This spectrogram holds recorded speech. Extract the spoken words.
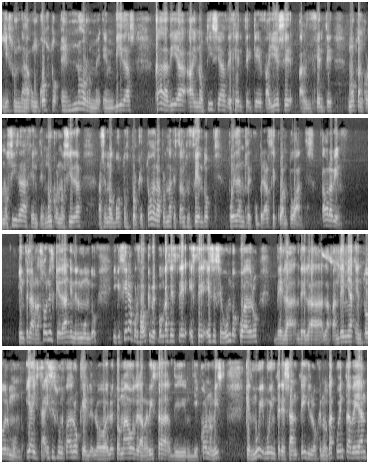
y es un costo enorme en vidas. Cada día hay noticias de gente que fallece, gente no tan conocida, gente muy conocida. Hacemos votos porque todas las personas que están sufriendo puedan recuperarse cuanto antes. Ahora bien, entre las razones que dan en el mundo. Y quisiera, por favor, que me pongas este, este, ese segundo cuadro de, la, de la, pandemia en todo el mundo. Y ahí está, ese es un cuadro que lo, he tomado de la revista The, Economist, que es muy, muy interesante y lo que nos da cuenta, vean,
